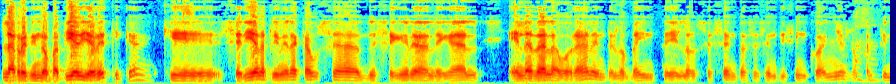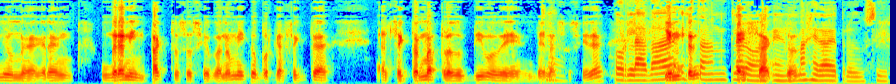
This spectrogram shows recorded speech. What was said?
La retinopatía diabética, que sería la primera causa de ceguera legal en la edad laboral entre los 20 y los 60, 65 años, lo cual tiene una gran, un gran impacto socioeconómico porque afecta al sector más productivo de, la sociedad. Por la edad están, claro, en más edad de producir.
